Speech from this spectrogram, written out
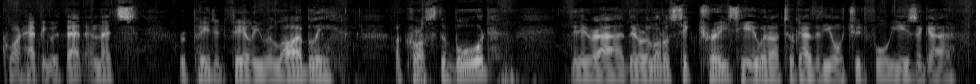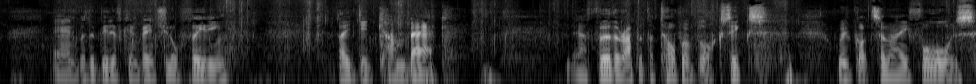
quite happy with that and that's repeated fairly reliably across the board. There are there were a lot of sick trees here when I took over the orchard four years ago and with a bit of conventional feeding they did come back now further up at the top of block six, we've got some A4s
